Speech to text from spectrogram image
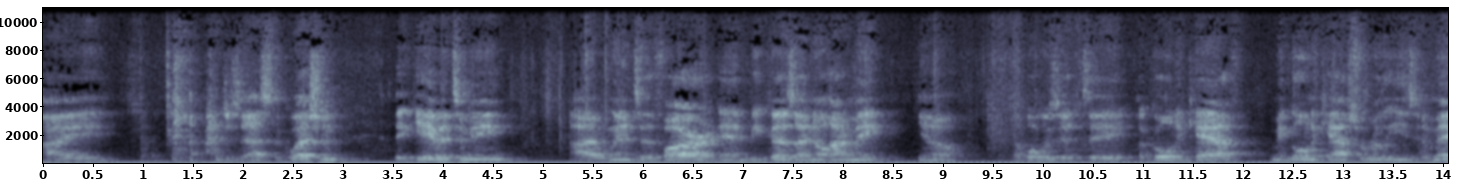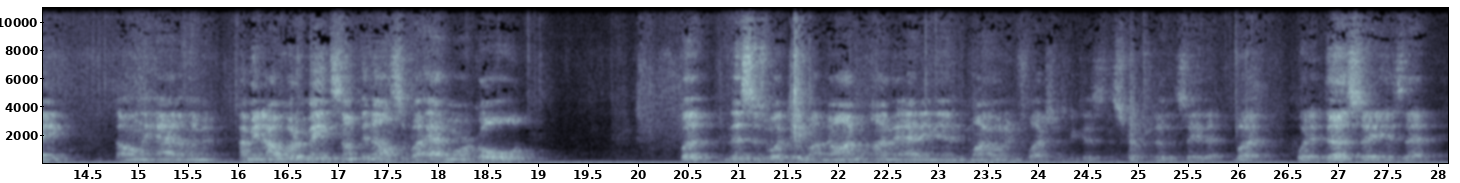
I I just asked the question. They gave it to me. I went into the fire, and because I know how to make, you know, uh, what was it, a, a golden calf. I mean, golden calves are really easy to make. I only had a limit. I mean, I would have made something else if I had more gold. But this is what came out. Now, I'm, I'm adding in my own inflections because the scripture doesn't say that. But what it does say is that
